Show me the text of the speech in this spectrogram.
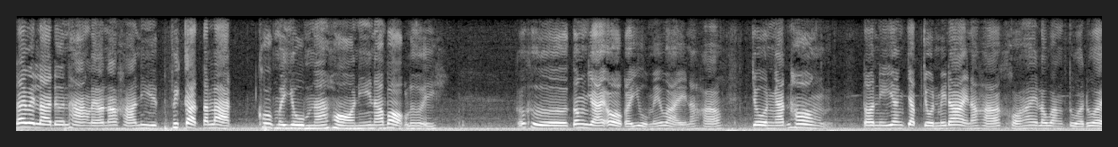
ได้เวลาเดินทางแล้วนะคะ นี่พิกัดตลาดโคกมยมนะหอนี้นะบอกเลย ก็คือต้องย้ายออกอะอยู่ไม่ไหวนะคะ โจรงัดห้อง ตอนนี้ยังจับโจรไม่ได้นะคะ ขอให้ระวังตัวด้วย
